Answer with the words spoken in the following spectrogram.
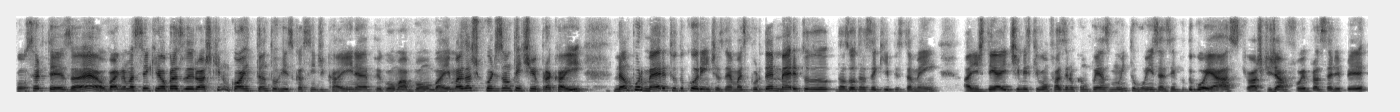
Com certeza, é. O Wagner Mancini, que é o brasileiro, acho que não corre tanto risco assim de cair, né? Pegou uma bomba aí, mas acho que o Corinthians não tem time para cair, não por mérito do Corinthians, né? Mas por demérito do, das outras equipes também. A gente tem aí times que vão fazendo campanhas muito ruins, exemplo do Goiás, que eu acho que já foi para a Série B.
